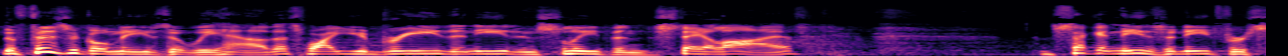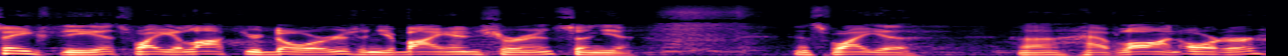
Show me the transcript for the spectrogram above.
the physical needs that we have. That's why you breathe and eat and sleep and stay alive. The second need is the need for safety. That's why you lock your doors and you buy insurance and you, that's why you uh, have law and order,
